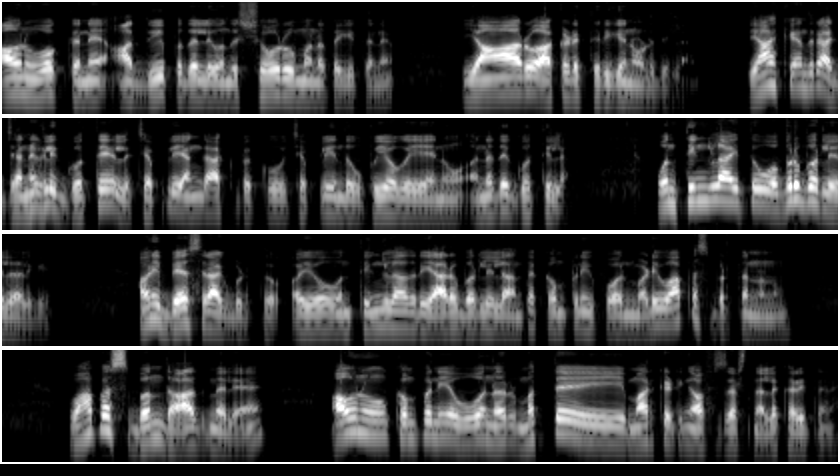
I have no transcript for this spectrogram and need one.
ಅವನು ಹೋಗ್ತಾನೆ, ಆ ದ್ವೀಪದಲ್ಲಿ ಒಂದು ಶೋರೂಮನ್ನು ತೆಗಿತಾನೆ. ಯಾರೂ ಆ ಕಡೆ ತೆರಿಗೆ ನೋಡೋದಿಲ್ಲ. ಯಾಕೆ ಅಂದರೆ ಆ ಜನಗಳಿಗೆ ಗೊತ್ತೇ ಇಲ್ಲ, ಚಪ್ಪಲಿ ಹೆಂಗೆ ಹಾಕಬೇಕು, ಚಪ್ಪಲಿಯಿಂದ ಉಪಯೋಗ ಏನು ಅನ್ನೋದೇ ಗೊತ್ತಿಲ್ಲ. ಒಂದು ತಿಂಗಳಾಯಿತು ಒಬ್ಬರು ಬರಲಿಲ್ಲ ಅಲ್ಲಿಗೆ. ಅವನಿಗೆ ಬೇಸರ ಆಗಿಬಿಡ್ತು, ಅಯ್ಯೋ, ಒಂದು ತಿಂಗಳಾದರೂ ಯಾರೂ ಬರಲಿಲ್ಲ ಅಂತ ಕಂಪ್ನಿಗೆ ಫೋನ್ ಮಾಡಿ ವಾಪಸ್ ಬರ್ತಾನೆ ನಾನು ವಾಪಸ್ ಬಂದಾದಮೇಲೆ ಅವನು ಕಂಪನಿಯ ಓನರ್, ಮತ್ತೆ ಈ ಮಾರ್ಕೆಟಿಂಗ್ ಆಫೀಸರ್ಸ್ನೆಲ್ಲ ಕರಿತಾನೆ.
